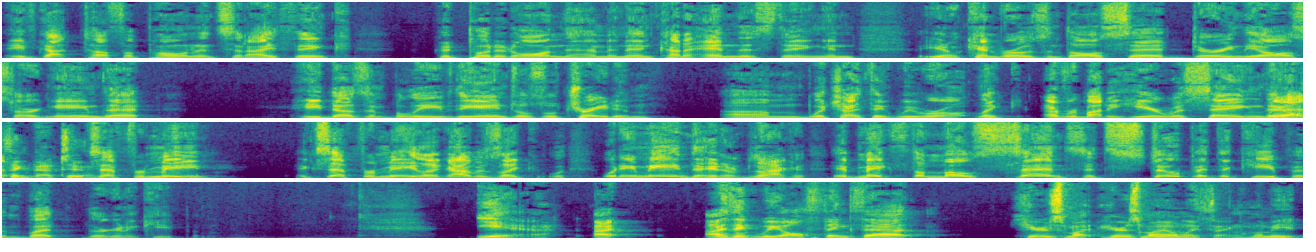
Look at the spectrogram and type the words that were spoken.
they've got tough opponents that I think could put it on them and then kind of end this thing. And you know, Ken Rosenthal said during the All Star game that he doesn't believe the Angels will trade him, um, which I think we were all, like everybody here was saying that. I think that too, except for me. Except for me, like I was like, "What do you mean they don't?" Not it makes the most sense. It's stupid to keep him, but they're going to keep him. Yeah, I I think we all think that. Here's my here's my only thing. Let me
